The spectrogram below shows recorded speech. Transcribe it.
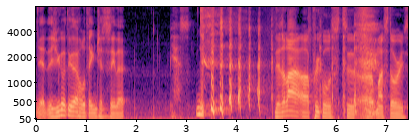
Yeah, did you go through that whole thing just to say that? Yes. There's a lot of uh, prequels to uh, my stories.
